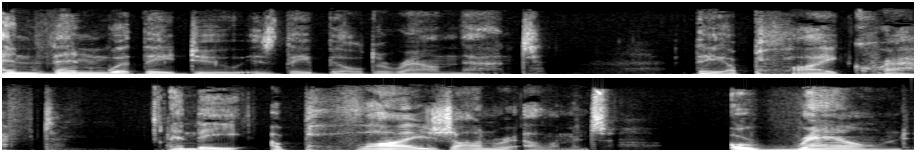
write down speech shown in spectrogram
And then what they do is they build around that. They apply craft and they apply genre elements around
